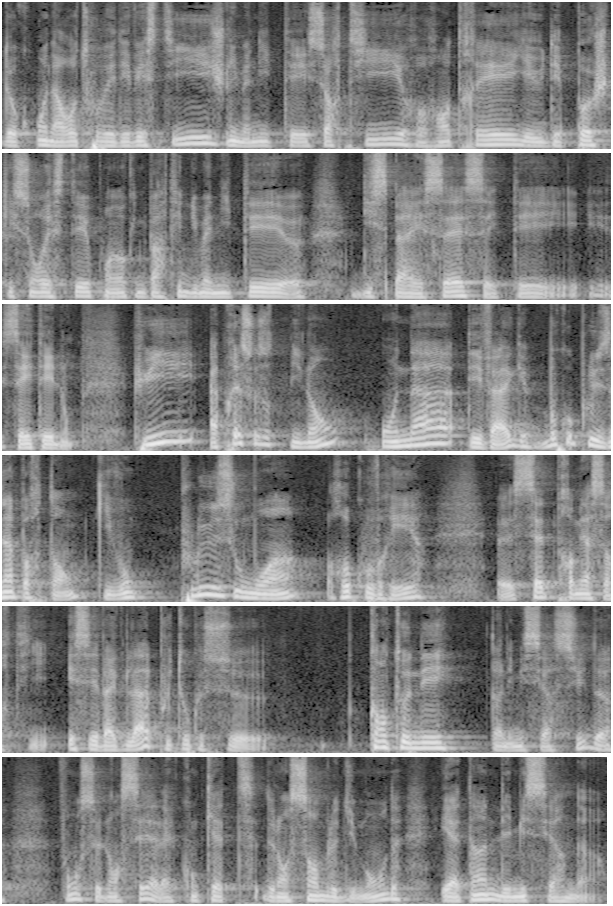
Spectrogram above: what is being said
Donc on a retrouvé des vestiges, l'humanité est sortie, rentrée, il y a eu des poches qui sont restées pendant qu'une partie de l'humanité euh, disparaissait, ça a, été, long. Puis, après 60 000 ans, on a des vagues beaucoup plus importantes qui vont plus ou moins recouvrir euh, cette première sortie. Et ces vagues-là, plutôt que se cantonner dans l'hémisphère sud, vont se lancer à la conquête de l'ensemble du monde et atteindre l'hémisphère nord.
